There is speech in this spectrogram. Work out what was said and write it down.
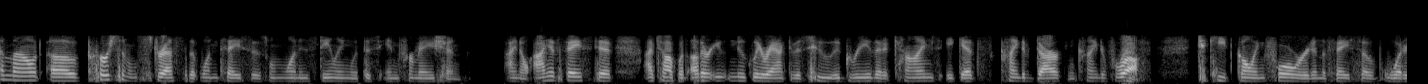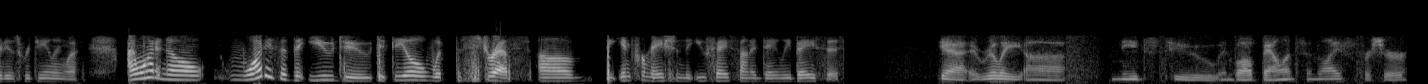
amount of personal stress that one faces when one is dealing with this information. I know I have faced it. I've talked with other nuclear activists who agree that at times it gets kind of dark and kind of rough to keep going forward in the face of what it is we're dealing with. I want to know what is it that you do to deal with the stress of the information that you face on a daily basis? Yeah, it really uh, needs to involve balance in life for sure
